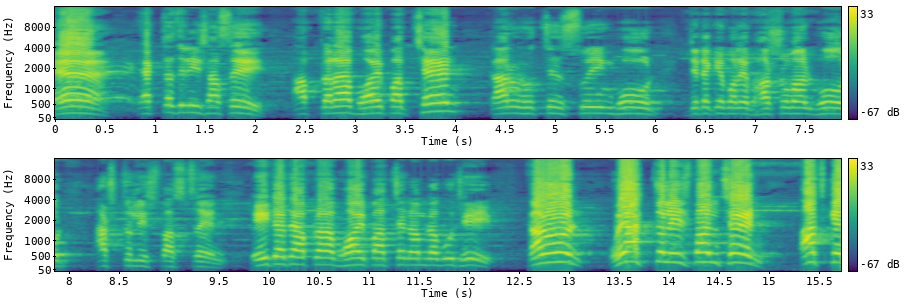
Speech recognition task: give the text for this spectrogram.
হ্যাঁ একটা জিনিস আছে, আপনারা ভয় পাচ্ছেন, কারণ হচ্ছে সুইং ভোট যেটাকে বলে ভাসমান ভোট, আটচল্লিশ পার্সেন্ট এইটাতে আপনারা ভয় পাচ্ছেন, আমরা বুঝি। কারণ, ওই আটচল্লিশ পাচ্ছেন আজকে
